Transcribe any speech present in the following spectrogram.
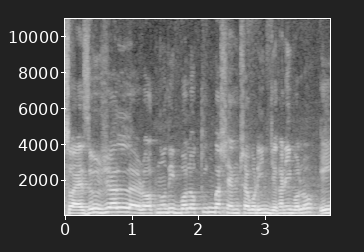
so as usual Ratnadweep বলো কিংবা শ্যামসাগর ইন যেখানেই বলো, এই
